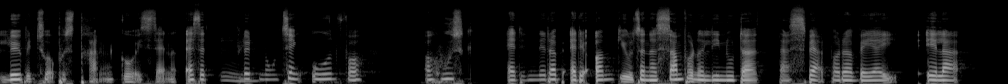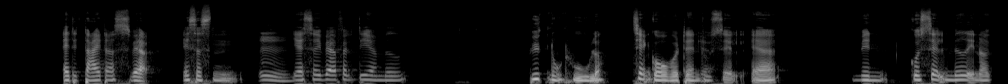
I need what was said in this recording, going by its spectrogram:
Løbe en tur på stranden, gå i sandet. Altså Mm. flytte nogle ting udenfor. Og husk, at det netop er det omgivelserne og samfundet lige nu, der, der er svært for dig at være i. Eller er det dig, der er svært? Altså sådan, Mm. Ja, så i hvert fald det her med, byg nogle huler. Tænk over, hvordan. Ja. du selv er. Men gå selv med ind og,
